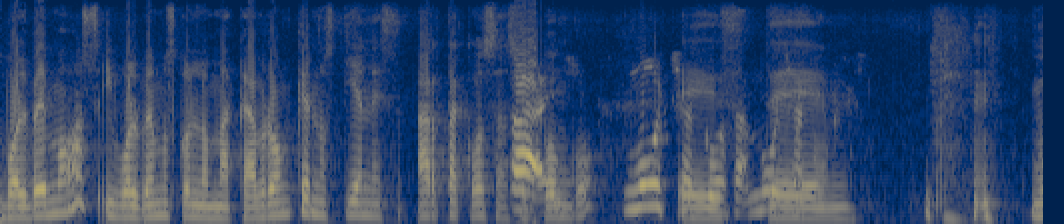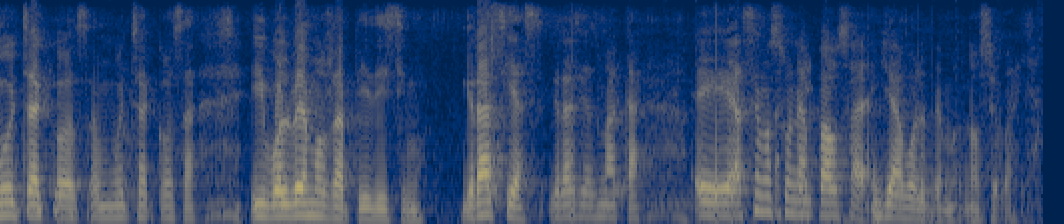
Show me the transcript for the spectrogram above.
volvemos y volvemos con lo macabrón que nos tienes, harta cosa, Ay, supongo. mucha cosa, mucha Este, Mucha cosa, mucha cosa. Y volvemos rapidísimo. Gracias, gracias Maca. Eh, hacemos una pausa, ya volvemos, no se vayan.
